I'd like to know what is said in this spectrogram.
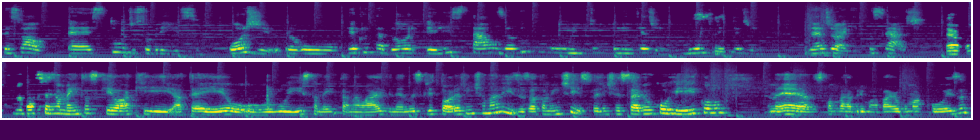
pessoal, é, estude sobre isso. Hoje, o, o, recrutador, ele está usando muito o LinkedIn. Muito o LinkedIn. Né, Joy? O que você acha? É uma das ferramentas que eu aqui, até eu, o Luiz também que está na live, né? No escritório a gente analisa exatamente isso. A gente recebe um currículo, né? Quando vai abrir uma vaga, alguma coisa.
